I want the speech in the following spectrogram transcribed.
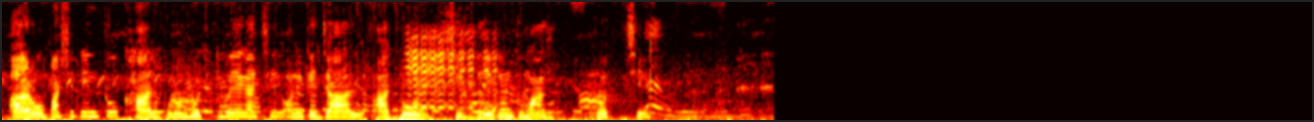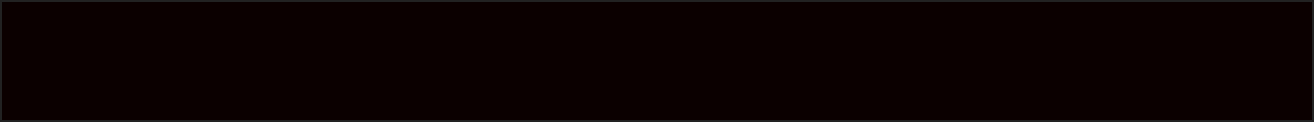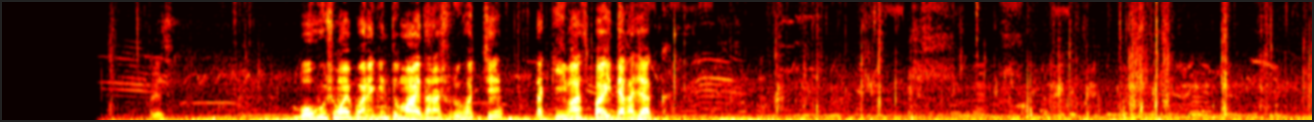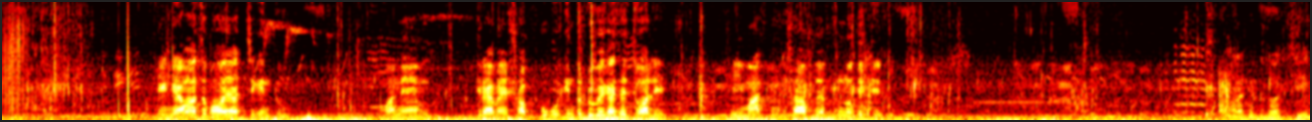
আর ও পাশে কিন্তু খাল পুরো ভর্তি হয়ে গেছে। অনেকে জাল আটল ছিপ দিয়ে কিন্তু মাছ ধরছে। বহু সময় পরে কিন্তু মাছ ধরা শুরু হচ্ছে। তা কি মাছ পাই দেখা যাক। ট্যাংরা মাছও পাওয়া যাচ্ছে কিন্তু। মানে গ্রামের সব পুকুর কিন্তু ডুবে গেছে জলে। সেই মাছ কিন্তু সব নদীতে। আমরা কিন্তু ধরছি।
